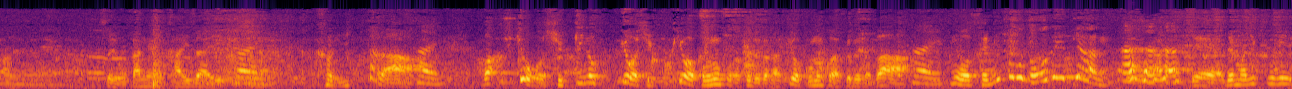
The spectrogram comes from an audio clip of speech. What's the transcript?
あの、そういうお金を介在。行ったら、はい。わ今日出勤の、今日は出今日はこの子が来るとか、今日この子が来るとか、はいもうセミプロ同然じゃんってなって、で、マジックミミミ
